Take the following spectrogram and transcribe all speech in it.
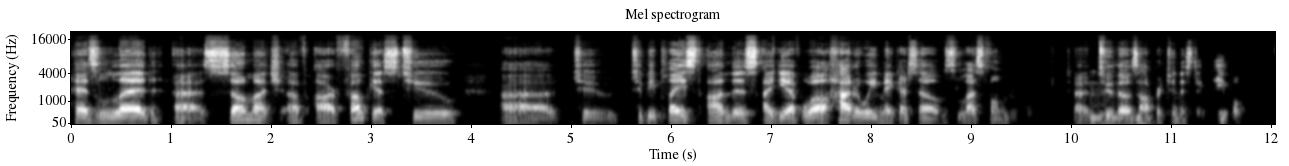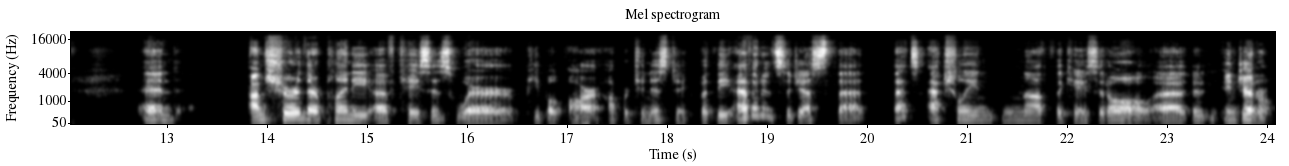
has led uh, so much of our focus to uh, to to be placed on this idea of well, how do we make ourselves less vulnerable uh, to hmm those hmm opportunistic people? And I'm sure there are plenty of cases where people are opportunistic, but the evidence suggests that that's actually not the case at all, uh, in general.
